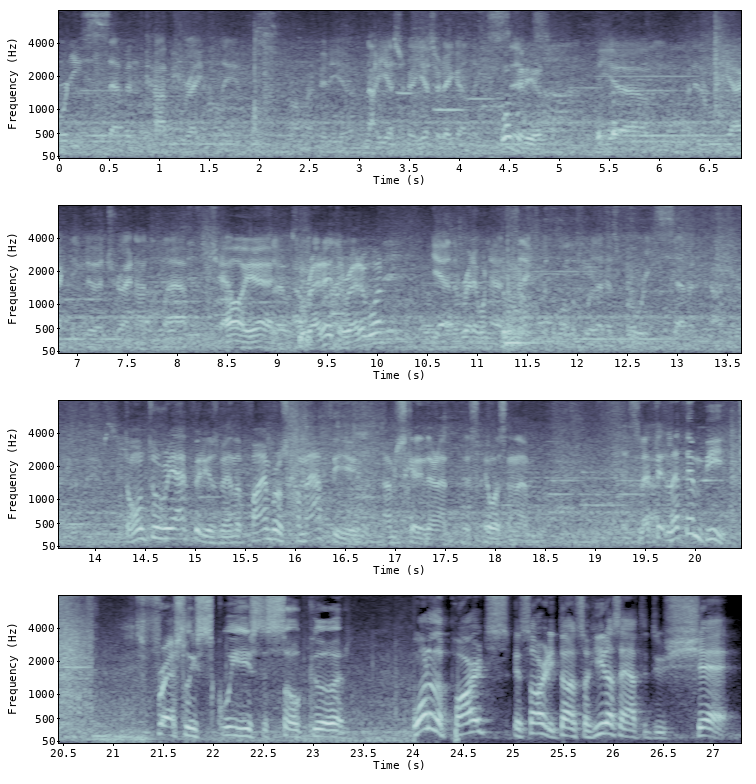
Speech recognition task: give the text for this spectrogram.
47 copyright claims on my video. Not yesterday. Yesterday got like What six. video? The um, I did a reacting to a try not to laugh challenge. Oh yeah. So The Reddit? The Reddit one? Yeah, the Reddit one has six, but the one before that has 47 copyright claims. Don't do react videos, man. The Fine Bros come after you. I'm just kidding. They're not. It wasn't them. It's, Let them, let them be. It's freshly squeezed. It's so good. One of the parts, it's already done, so he doesn't have to do shit.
